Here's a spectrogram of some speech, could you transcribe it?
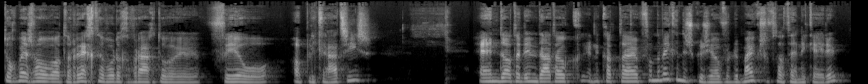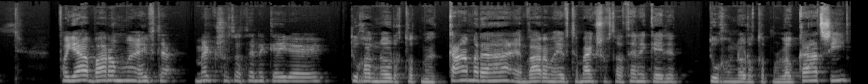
toch best wel wat rechten worden gevraagd door veel applicaties. En dat er inderdaad ook, en ik had daar van de week een discussie over de Microsoft Authenticator, van ja, waarom heeft de Microsoft Authenticator toegang nodig tot mijn camera en waarom heeft de Microsoft Authenticator toegang nodig tot een locatie.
